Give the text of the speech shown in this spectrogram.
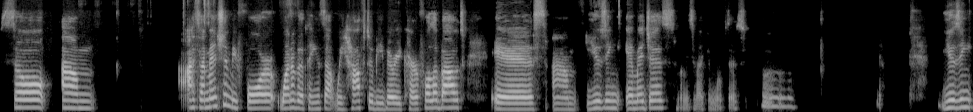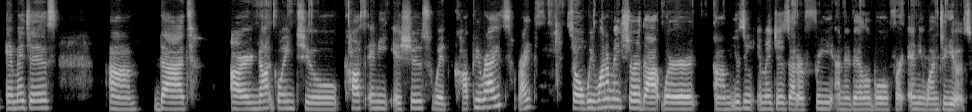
So um, as I mentioned before, one of the things that we have to be very careful about is um, using images. Let me see if I can move this. Yeah. Using images um, that are not going to cause any issues with copyrights, right? So we want to make sure that we're um, using images that are free and available for anyone to use.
